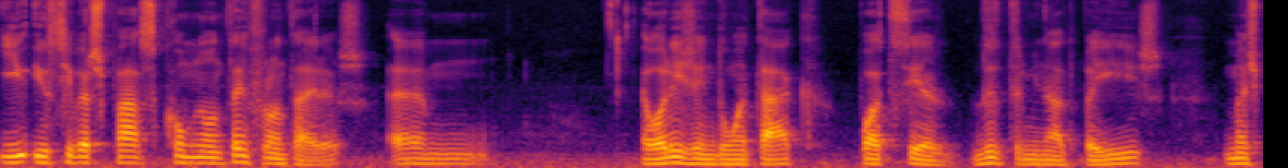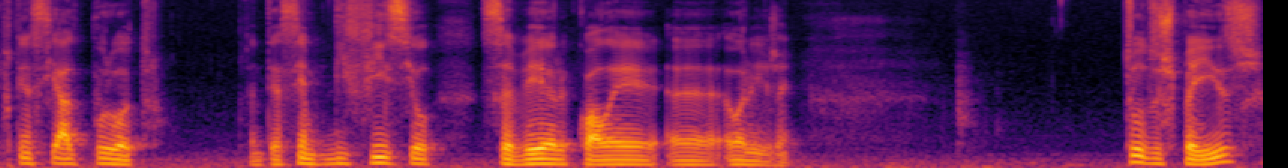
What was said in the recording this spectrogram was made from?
E, e, o ciberespaço, como não tem fronteiras, um, a origem de um ataque pode ser de determinado país, mas potenciado por outro. Portanto, é sempre difícil saber qual é a, a origem todos os países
